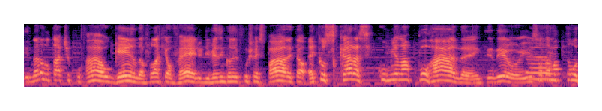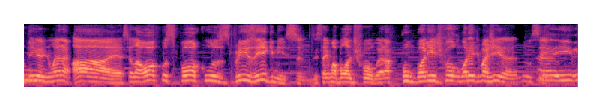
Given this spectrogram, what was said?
e não era lutar tipo, ah, o Gandalf lá que é o velho, de vez em quando ele puxa a espada e tal. É que os caras se comiam na porrada, entendeu? E É, só dava então- poder, não era, ah, é, sei lá, Ocus Pocus Pris Ignis, isso aí uma bola de fogo. Era pum, bolinha de fogo, bolinha de magia, não sei. É, e, e,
